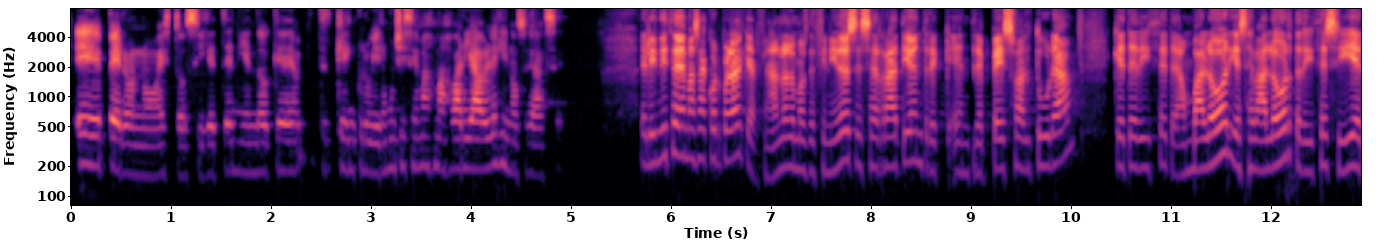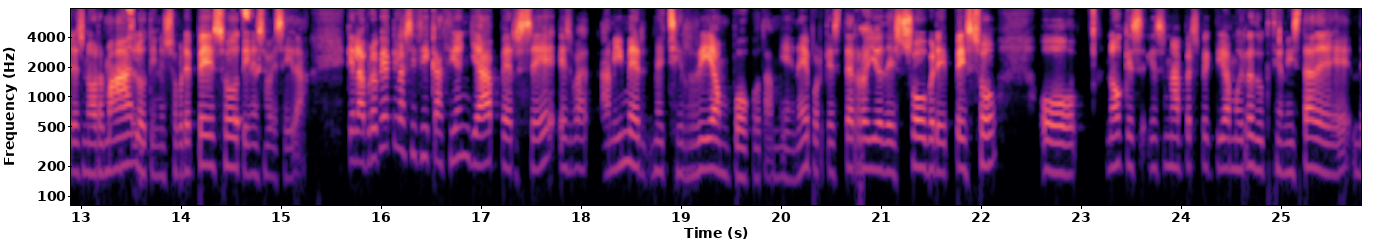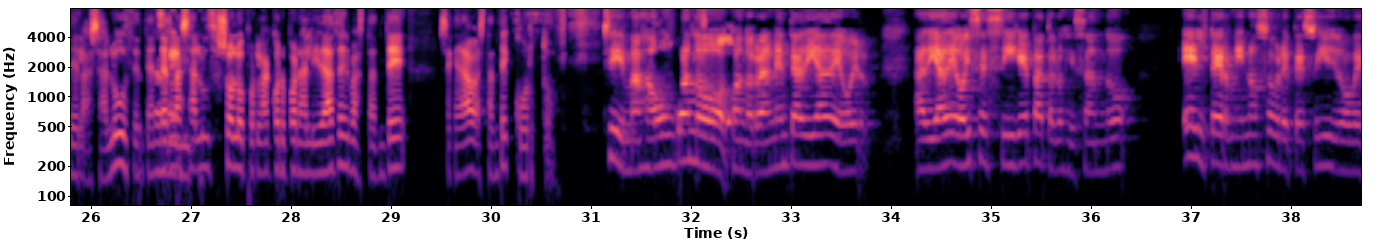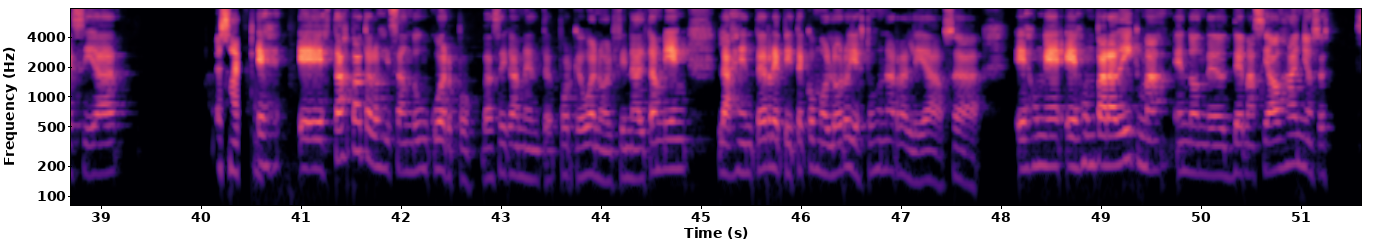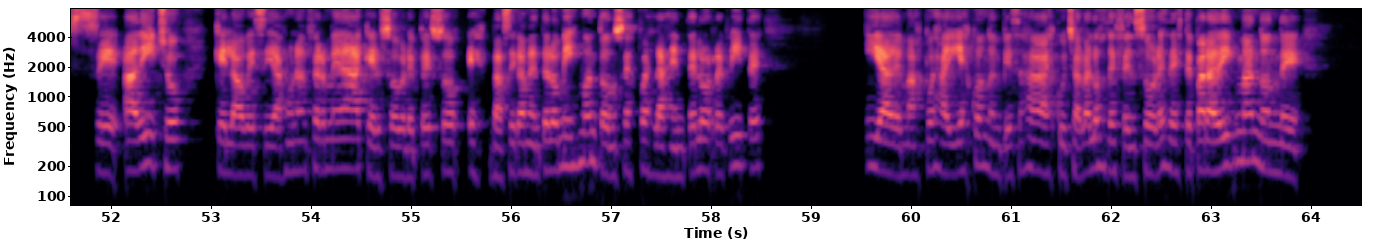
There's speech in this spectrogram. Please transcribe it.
eh, pero no, esto sigue teniendo que, que incluir muchísimas más variables y no se hace. El índice de masa corporal, que al final no lo hemos definido, es ese ratio entre, entre peso-altura que te dice, te da un valor y ese valor te dice si eres normal o tienes sobrepeso o tienes obesidad. Que la propia clasificación ya per se es, a mí me, chirría un poco también, ¿eh? porque este rollo de sobrepeso o ¿no? Que es, una perspectiva muy reduccionista de, de la salud. Entender la salud solo por la corporalidad es bastante, se queda bastante corto. Sí, más aún cuando, cuando realmente a día de hoy a día de hoy se sigue patologizando el término sobrepeso y obesidad. Exacto. Eh, estás patologizando un cuerpo, básicamente, porque bueno, al final también la gente repite como loro y esto es una realidad. O sea, es un, es un paradigma en donde demasiados años se, ha dicho que la obesidad es una enfermedad, que el sobrepeso es básicamente lo mismo, entonces pues la gente lo repite y además pues ahí es cuando empiezas a escuchar a los defensores de este paradigma en donde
